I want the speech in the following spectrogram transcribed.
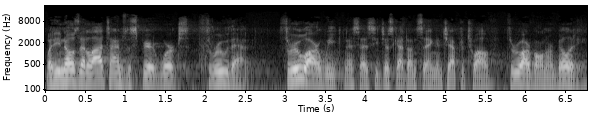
But he knows that a lot of times the Spirit works through that, through our weakness, as he just got done saying in chapter 12, through our vulnerability.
